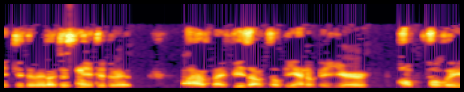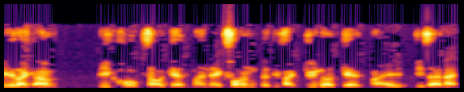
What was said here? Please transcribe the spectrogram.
need to do it. I just need to do it. I have my out till the end of the year. Hopefully, like I have big hopes I'll get my next one. But if I do not get my visa and I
